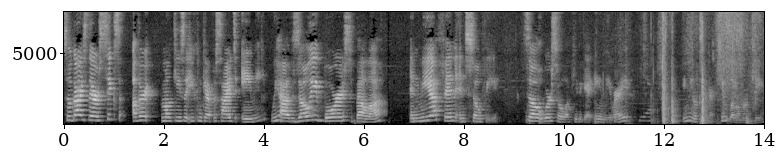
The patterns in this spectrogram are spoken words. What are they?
So guys, there are six other monkeys that you can get besides Amy. We have Zoe, Boris, Bella, and Mia, Finn, and Sophie. So we're so lucky to get Amy, right? Yeah. Amy looks like a cute little monkey.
